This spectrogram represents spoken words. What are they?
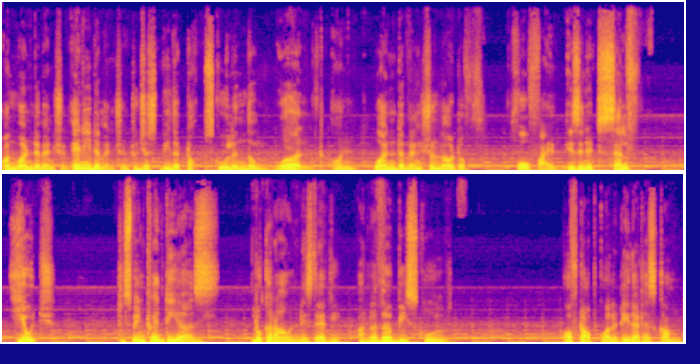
on one dimension, any dimension, to just be the top school in the world on one dimension out of four, five is in itself huge. It's been 20 years. Look around. Is there another B school of top quality that has come?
